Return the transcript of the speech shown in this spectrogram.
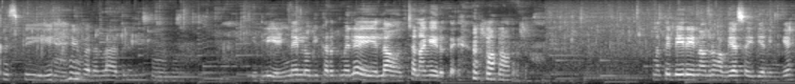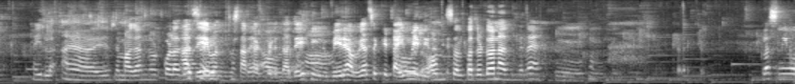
ಕ್ರಿಸ್ಪಿ ಬರಲ್ಲ ಅದರಿಂದ. ಇಲ್ಲಿ ಎಣ್ಣೆಲಿ ಹೋಗಿ ಕರೆದ ಮೇಲೆ ಎಲ್ಲ ಚೆನ್ನಾಗೇ ಇರುತ್ತೆ. ಮತ್ತೆ ಬೇರೆ ಏನಾದರೂ ಹವ್ಯಾಸ ಇದೆಯಾ ನಿಮಗೆ? ಇಲ್ಲ ಮಗನ ನೋಡ್ಕೊಳ್ಳೋದು ಅದೇ ಒಂದು ಸಾಕಾಗ್ಬಿಡುತ್ತೆ. ಅದೇ ಬೇರೆ ಹವ್ಯಾಸಕ್ಕೆ ಟೈಮ್ ಅವ್ನು ಸ್ವಲ್ಪ ದೊಡ್ಡವನಾದ್ಮೇಲೆ. ಪ್ಲಸ್ ನೀವು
